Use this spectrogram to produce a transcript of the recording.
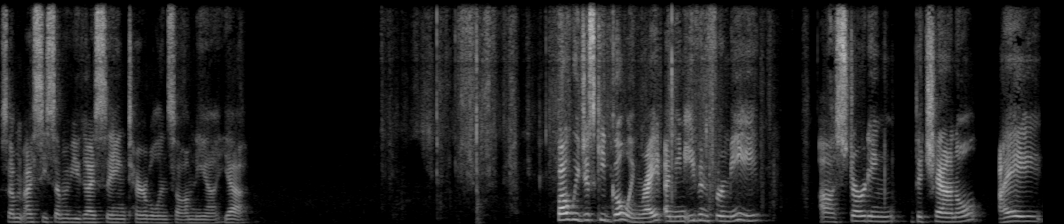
Some I see some of you guys saying terrible insomnia. Yeah. But we just keep going, right? I mean, even for me, uh, starting the channel, I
